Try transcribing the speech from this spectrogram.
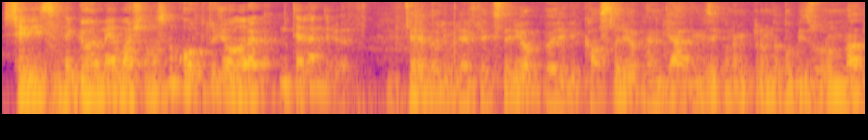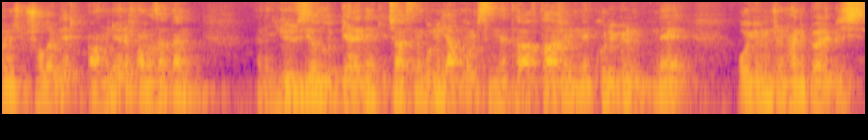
seviyesinde görmeye başlamasını korkutucu olarak nitelendiriyorum. Bir kere böyle bir refleksleri yok, böyle bir kasları yok. Hani geldiğimiz ekonomik durumda bu bir zorunluluğa dönüşmüş olabilir. Anlıyorum ama zaten hani 100 yıllık gelenek içerisinde bunu yapmamışsın. Ne taraftarın, ne kulübün, ne oyuncun hani böyle bir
